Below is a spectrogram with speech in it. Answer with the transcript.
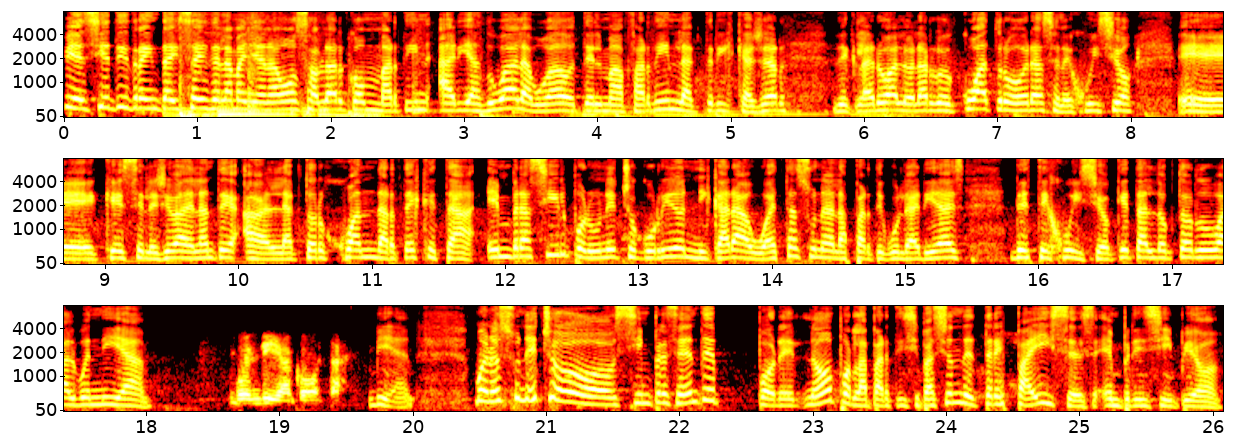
Bien, 7 y 36 de la mañana vamos a hablar con Martín Arias Duval, abogado de Telma Fardín, la actriz que ayer declaró a lo largo de cuatro horas en el juicio eh, que se le lleva adelante al actor Juan D'Artés que está en Brasil por un hecho ocurrido en Nicaragua. Esta es una de las particularidades de este juicio. ¿Qué tal, doctor Duval? Buen día. Buen día, ¿cómo estás? Bien. Bueno, es un hecho sin precedente por, el, ¿no? por la participación de tres países en principio.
